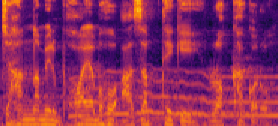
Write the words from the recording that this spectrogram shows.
জাহান্নামের ভয়াবহ আজাব থেকে রক্ষা করো।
